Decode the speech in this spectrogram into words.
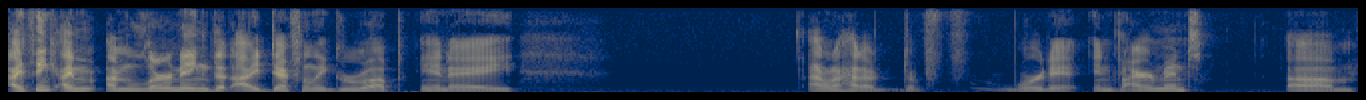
I think I'm I'm learning that I definitely grew up in a I don't know how to word it environment um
